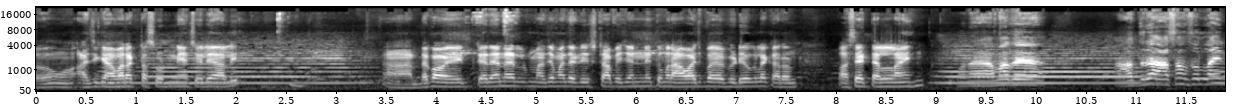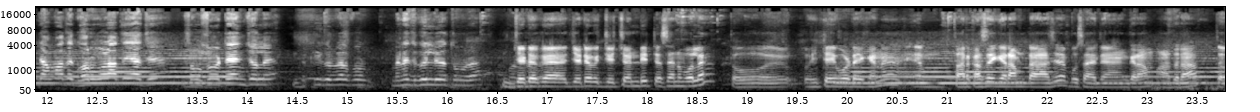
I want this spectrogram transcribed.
তো আজকে আবার একটা শ্যুট নিয়ে চলে আলি। দেখো এই ট্রেনের মাঝে মাঝে ডিস্টার্ব এই জন্যই তোমরা আওয়াজ পাবে ভিডিওগুলো কারণ পাশে টেল লাইন। মানে আমাদের আদ্রা আসানসোল লাইনটা আমাদের ঘর ভাড়াতে আছে। সবসময় ট্রেন চলে। কি করবে ম্যানেজ করে নিবে তোমরা। যেটাকে যেটাকে জিচন্ডি স্টেশন বলে তো ওইটাই বটে এখানে। তার কাছে গ্রামটা আছে বুসাই গ্রাম আদ্রা। তো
